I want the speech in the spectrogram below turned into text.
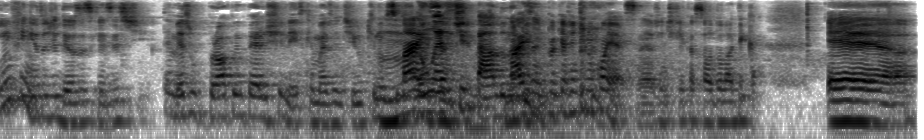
infinito de deuses que existiam. Até mesmo o próprio Império Chinês, que é mais antigo, que não, se- mais não é antigo, citado na mais Bíblia. an- porque a gente não conhece, né? A gente fica só do lado de cá. É,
